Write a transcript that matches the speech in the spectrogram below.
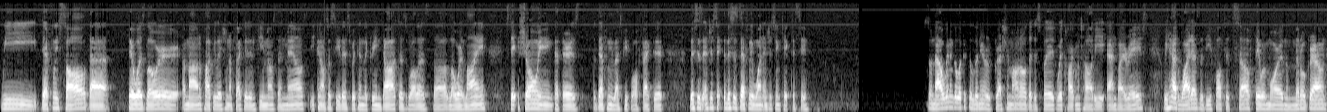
we definitely saw that there was lower amount of population affected in females than males. You can also see this within the green dots as well as the lower line, showing that there is definitely less people affected. This is interesting. This is definitely one interesting take to see. So now we're going to go look at the linear regression model that displayed with heart mortality and by race. We had white as the default itself. They were more in the middle ground.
